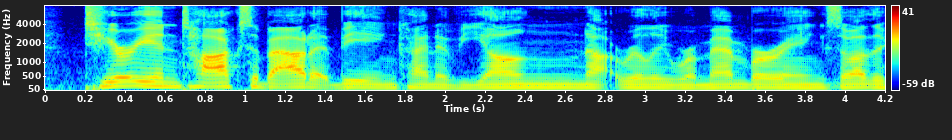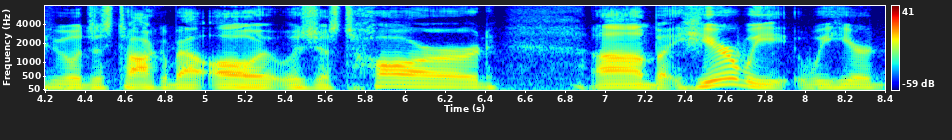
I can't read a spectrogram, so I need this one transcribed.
Tyrion talks about it being kind of young, not really remembering. Some other people just talk about, oh, it was just hard. Um, but here we we hear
